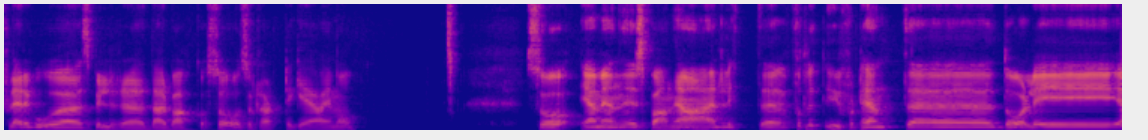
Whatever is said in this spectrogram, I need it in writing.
Flere gode spillere der bak også, og så klart De Gea i mål. Så jeg mener Spania er litt, uh, fått litt ufortjent uh, dårlig,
